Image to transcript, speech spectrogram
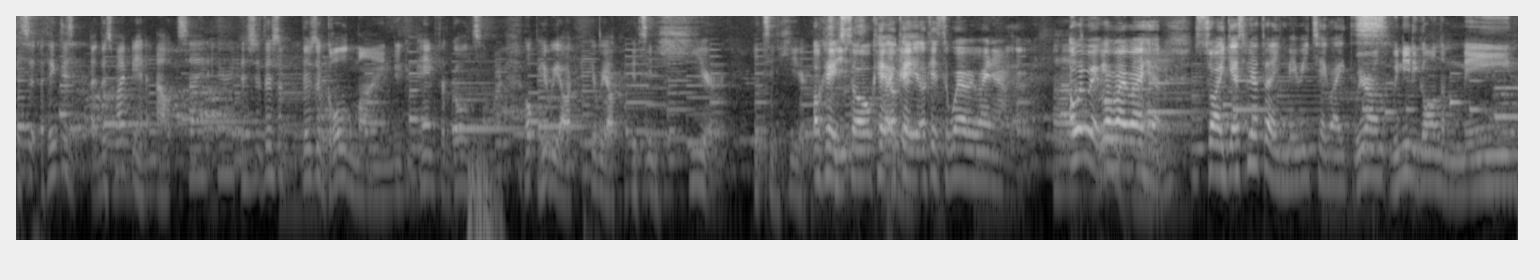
this, I think this uh, this might be an outside area. There's a, there's a there's a gold mine. You can pay for gold somewhere. Oh, here we are. Here we are. It's in here. It's in here. okay, See? so okay, Right okay, here. okay. So where are we right now, though? Uh, oh wait, wait, wait, right, right, right here. So I guess we have to like maybe take like. We're on. We need to go on the main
